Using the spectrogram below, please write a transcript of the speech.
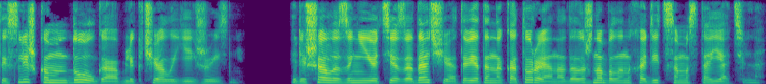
Ты слишком долго облегчала ей жизнь. Решала за нее те задачи, ответы на которые она должна была находить самостоятельно.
